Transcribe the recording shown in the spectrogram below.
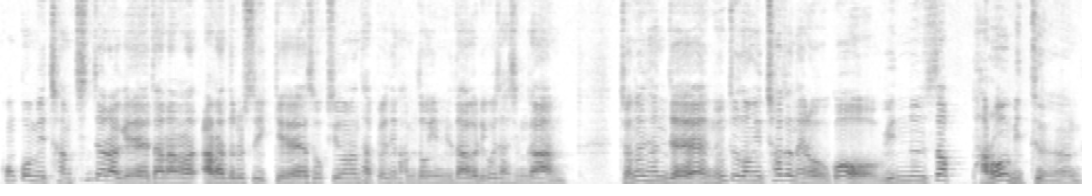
꼼꼼히 참 친절하게 잘 알아, 알아들을 수 있게 속 시원한 답변이 감동입니다. 그리고 자신감. 저는 현재 눈두덩이 쳐져 내려오고 윗눈썹 바로 밑은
